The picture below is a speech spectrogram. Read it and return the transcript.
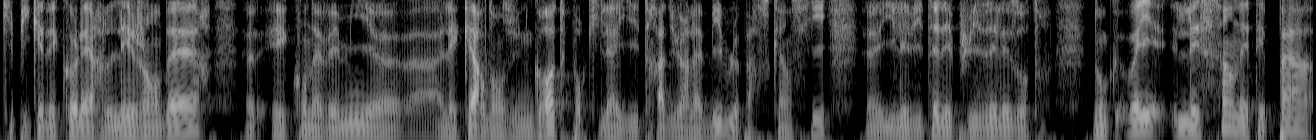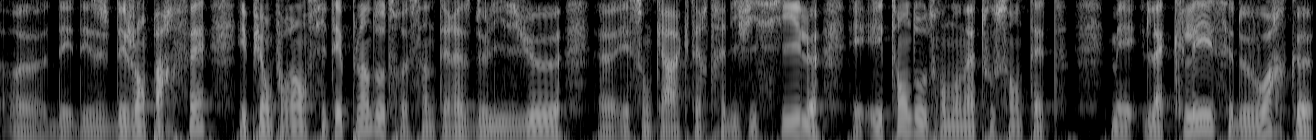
qui piquait des colères légendaires euh, et qu'on avait mis à l'écart dans une grotte pour qu'il aille y traduire la Bible, parce qu'ainsi il évitait d'épuiser les autres. Donc vous voyez, les saints n'étaient pas des, gens parfaits, et puis on pourrait en citer plein d'autres, Sainte Thérèse de Lisieux et son caractère très difficile, et, tant d'autres, on en a tous en tête. Mais la clé, c'est de voir que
